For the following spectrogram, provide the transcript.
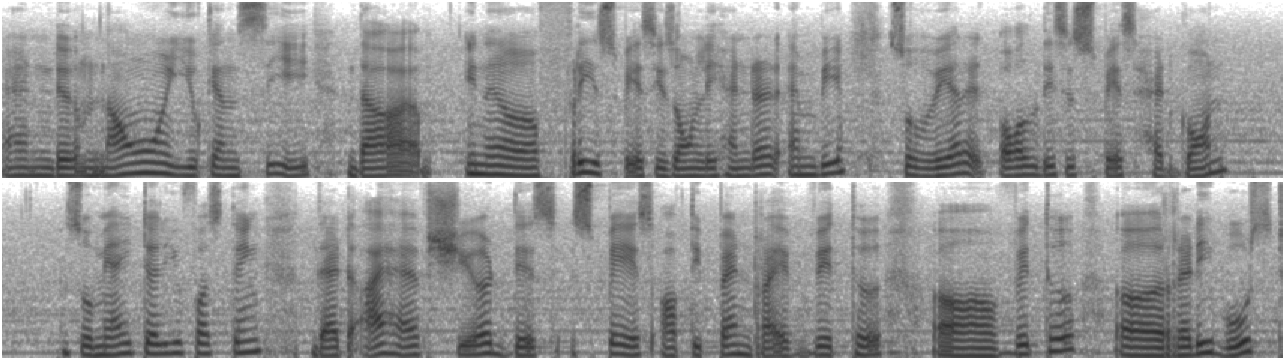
And um, now you can see the in a free space is only 100 MB so where all this space had gone. So may i tell you first thing that i have shared this space of the pen drive with uh, with uh, ReadyBoost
